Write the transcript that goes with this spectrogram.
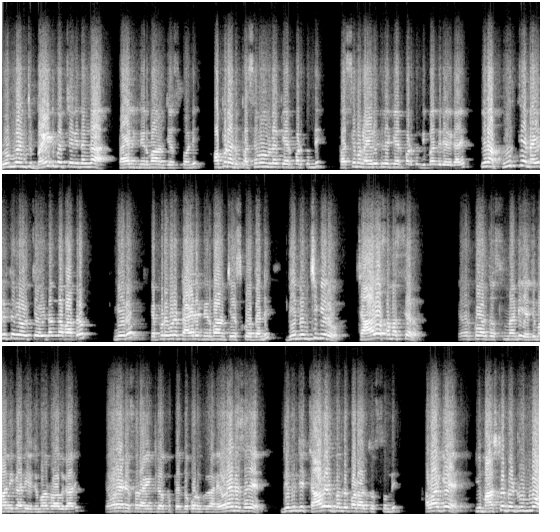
రూమ్లో నుంచి బయటకు వచ్చే విధంగా టాయిలెట్ నిర్మాణం చేసుకోండి. అప్పుడు అది పశ్చిమంలోకి ఏర్పడుతుంది. పశ్చిమ నైరుతిలోకి ఏర్పడుతుంది. ఇబ్బంది లేదు కానీ ఇలా పూర్తి నైరుతిలో వచ్చే విధంగా మాత్రం మీరు ఎప్పుడు కూడా టాయిలెట్ నిర్మాణం చేసుకోవద్దండి. దీని నుంచి మీరు చాలా సమస్యలు ఎదుర్కోవాల్సి వస్తుందండి. యజమాని కానీ యజమానురాలు కానీ ఎవరైనా సరే ఆ ఇంట్లో ఒక పెద్ద కొడుకు కానీ ఎవరైనా సరే దీని నుంచి చాలా ఇబ్బందులు పడాల్సి వస్తుంది. అలాగే ఈ మాస్టర్ బెడ్రూమ్లో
